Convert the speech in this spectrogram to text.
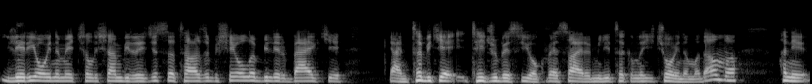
ileriye oynamaya çalışan bir Regista tarzı bir şey olabilir belki. Yani tabii ki tecrübesi yok vesaire. Milli takımda hiç oynamadı ama hani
